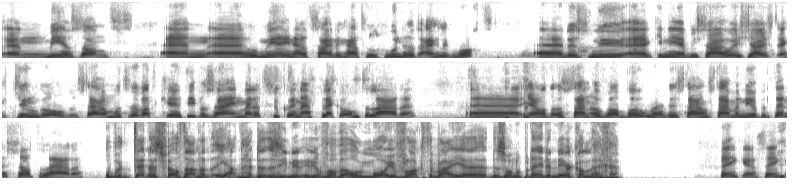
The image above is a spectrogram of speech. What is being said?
en meer zand. En hoe meer je naar het zuiden gaat, hoe groener het eigenlijk wordt. Eh, dus nu, eh Guinea-Bissau is juist echt jungle. Dus daarom moeten we wat creatiever zijn met het zoeken naar plekken om te laden. Eh, ja, want er staan overal bomen. Dus daarom staan we nu op een tennisveld te laden. Op een tennisveld aan het... Ja, dat is in ieder geval wel een mooie vlakte waar je de zonnepanelen neer kan leggen. Zeker, zeker.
